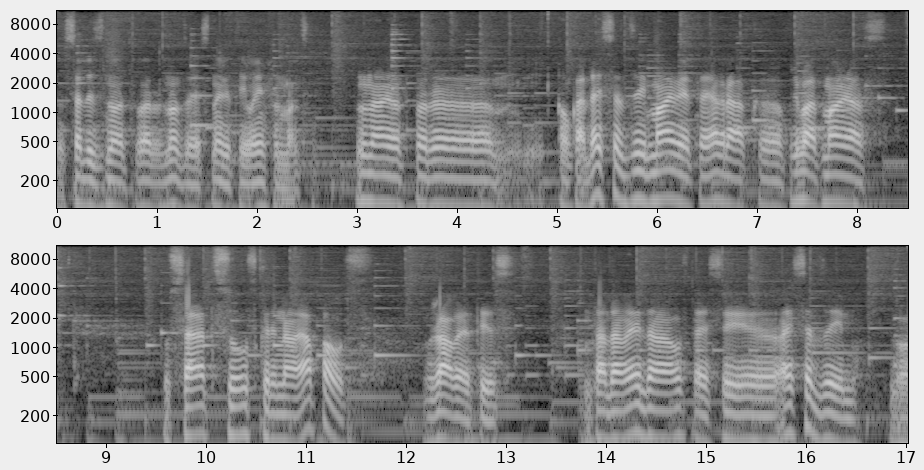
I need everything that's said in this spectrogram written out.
Sadedzinot var nodzēst negatīvo informāciju. Runājot par uh, kaut kādu aizsardzību mājvietai, agrāk uh, privāti mājās uz sētas uzkarināja apaus, žāvēties. Un tādā veidā uztaisīja aizsardzību no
